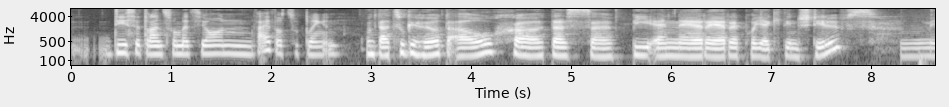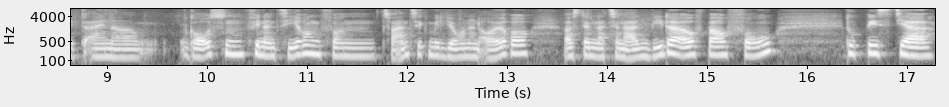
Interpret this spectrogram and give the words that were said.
diese Transformation weiterzubringen. Und dazu gehört auch äh, das äh, BNRR-Projekt in Stilfs mit einer großen Finanzierung von 20 Millionen Euro aus dem Nationalen Wiederaufbaufonds. Du bist ja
